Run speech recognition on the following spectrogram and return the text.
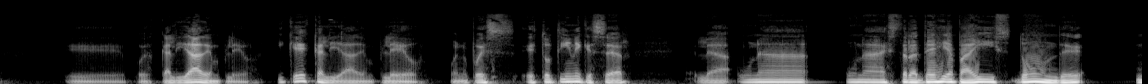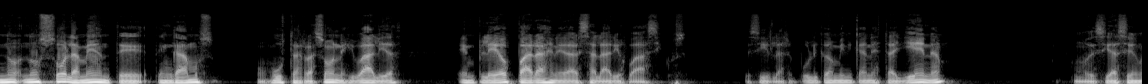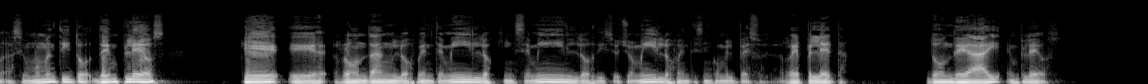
eh, pues calidad de empleo. ¿Y qué es calidad de empleo? Bueno, pues esto tiene que ser la, una una estrategia país donde no, no solamente tengamos, con justas razones y válidas, empleos para generar salarios básicos. Es decir, la República Dominicana está llena, como decía hace, hace un momentito, de empleos que eh, rondan los 20 mil, los 15 mil, los 18 mil, los 25 mil pesos, repleta, donde hay empleos.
